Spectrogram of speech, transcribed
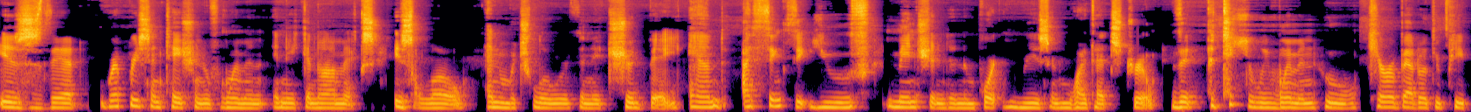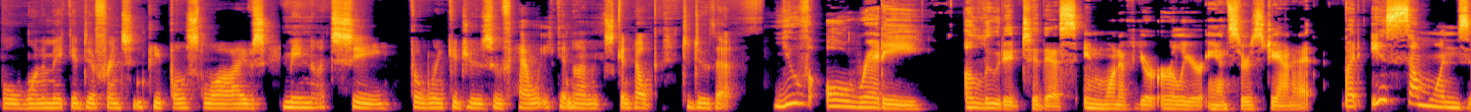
is that representation of women in economics is low and much lower than it should be. And I think that you've mentioned an important reason why that's true. That particularly women who care about other people, want to make a difference in people's lives, may not see the linkages of how economics can help to do that. You've already alluded to this in one of your earlier answers, Janet. But is someone's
